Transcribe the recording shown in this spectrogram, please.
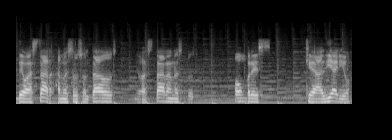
devastar a nuestros soldados, devastar a nuestros hombres que a diario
